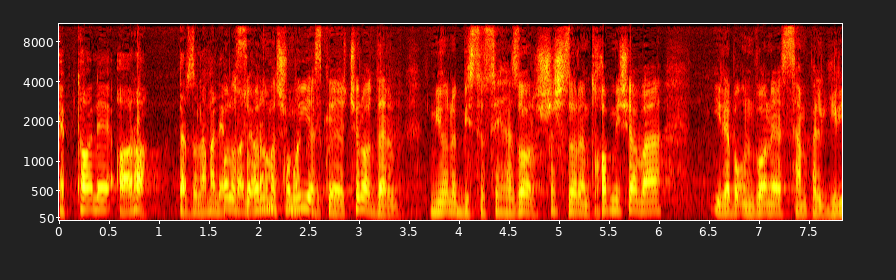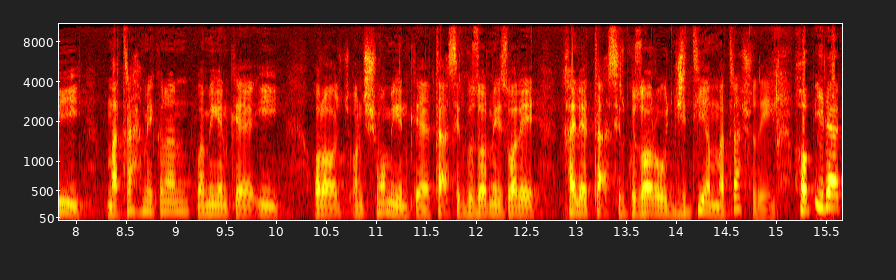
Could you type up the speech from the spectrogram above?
ابطال آرا. در عمل ابطال سوال شما است که چرا در میان 23000 6000 انتخاب میشه و ایره به عنوان سمپلگیری مطرح می‌کنن و میگن که ای حالا آن شما میگین که تاثیرگذار نیست ولی خیلی تاثیرگذار و جدی هم مطرح شده ای خب ایره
